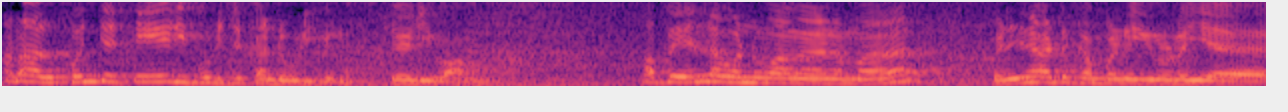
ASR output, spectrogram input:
ஆனால் அது கொஞ்சம் தேடி பிடிச்சி கண்டுபிடிக்கணும். தேடி வாங்கணும். அப்போ என்ன பண்ணுவாங்க நம்ம? வெளிநாட்டு கம்பெனிகளுடைய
